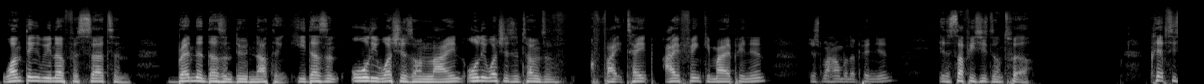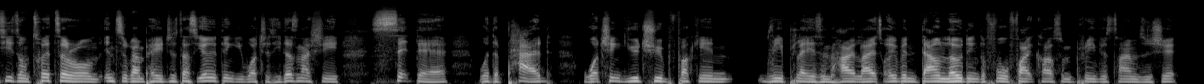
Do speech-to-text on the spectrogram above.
one thing we know for certain, Brendan doesn't do nothing. He doesn't, all he watches online, all he watches in terms of fight tape, I think, in my opinion, just my humble opinion, is the stuff he sees on Twitter. Clips he sees on Twitter or on Instagram pages, that's the only thing he watches. He doesn't actually sit there with a pad watching YouTube fucking replays and highlights or even downloading the full fight cast from previous times and shit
